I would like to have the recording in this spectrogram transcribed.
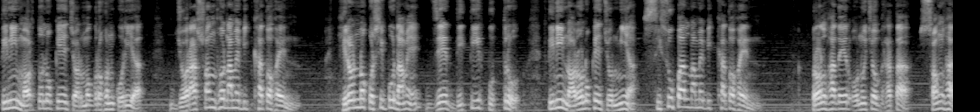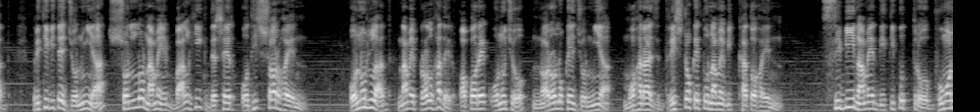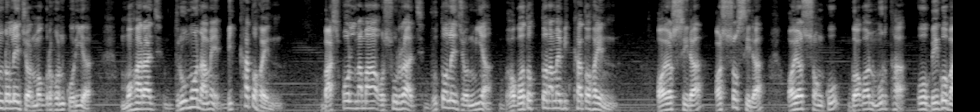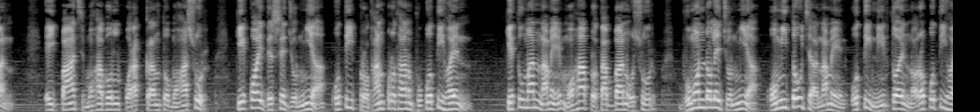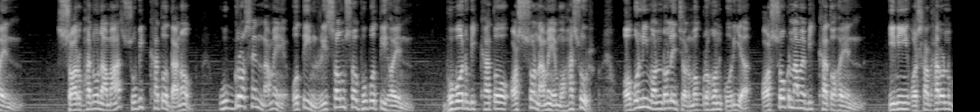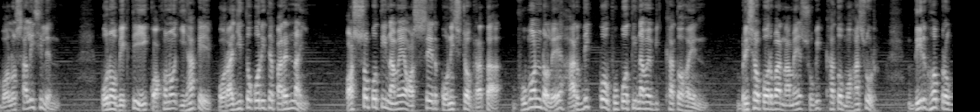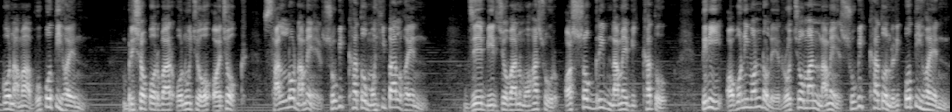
তিনি মর্তলোকে জন্মগ্রহণ করিয়া জরাসন্ধ নামে বিখ্যাত হয়েন। হিরণ্যকশিপু নামে যে দ্বিতীর পুত্র, তিনি নরলোকে জন্মিয়া শিশুপাল নামে বিখ্যাত হয়েন। প্রহ্লাদের অনুজ ভ্রাতা সংহ্লাদ পৃথিবীতে জন্মিয়া শল্য নামে বাল্হিক দেশের অধীশ্বর হয়েন। অনুহ্লাদ নামে প্রহ্লাদের অপর এক অনুজ নরলোকে জন্মিয়া মহারাজ ধৃষ্টকেতু নামে বিখ্যাত হয়েন। সিবি নামে দ্বিতীপুত্র ভূমণ্ডলে জন্মগ্রহণ করিয়া মহারাজ দ্রুম নামে বিখ্যাত হয়েন। বাষ্কল নামা অসুররাজ ভূতলে জন্মিয়া ভগদত্ত নামে বিখ্যাত হয়েন। অয়শিরা অশ্বশিরা অয়শঙ্কু গগন মূর্ধা ও বেগবান এই পাঁচ মহাবল পরাক্রান্ত মহাসুর কে কয় দেশে জন্মিয়া অতি প্রধান প্রধান ভূপতি হয়েন? কেতুমান নামে মহাপ্রতাপবান অসুর, ভূমণ্ডলে জন্মিয়া অমিতৌচা নামে অতি নির্দয় নরপতি হয়েন। সর্বানু নামা সুবিখ্যাত দানব উগ্রসেন নামে অতি নৃশংস ভূপতি হয়েন। ভুবন বিখ্যাত অশ্ব নামে মহাসুর অবনীমণ্ডলে জন্মগ্রহণ করিয়া অশোক নামে বিখ্যাত হয়েন। ইনি অসাধারণ বলশালী ছিলেন। কোনো ব্যক্তি কখনো ইহাকে পরাজিত করিতে পারেন নাই। অশ্বপতি নামে অশ্বের কনিষ্ঠ ভ্রাতা ভূমণ্ডলে হার্দিক্য ভূপতি নামে বিখ্যাত হয়েন। বৃষপর্বা নামে সুবিখ্যাত মহাসুর দীর্ঘপ্রজ্ঞ নামা ভূপতি হয়েন। বৃষপর্বার অনুজ অজক সাল্য নামে সুবিখ্যাত মহিপাল হয়েন। যে বীর্যবান মহাসুর অশ্বগ্রীব নামে বিখ্যাত, তিনি অবনীমণ্ডলে রোচমান নামে সুবিখ্যাত নৃপতি হয়েন।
